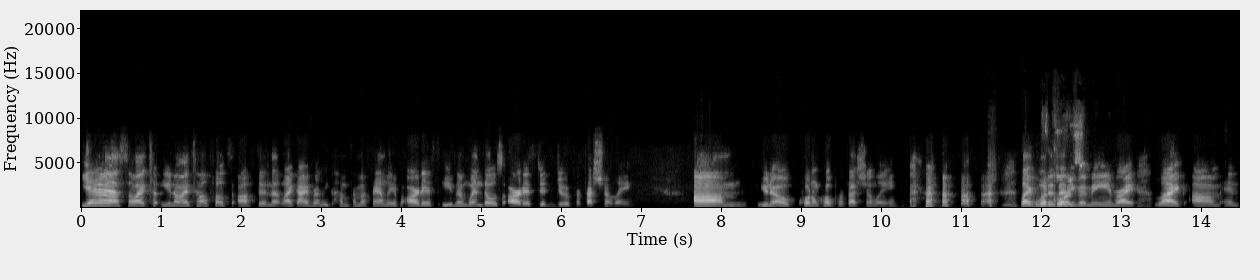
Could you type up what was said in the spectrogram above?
Yeah so I, t- you know i tell folks often that like i really come from a family of artists even when those artists didn't do it professionally um, you know, quote unquote professionally. like what of does course. that even mean, right? Like, um, and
